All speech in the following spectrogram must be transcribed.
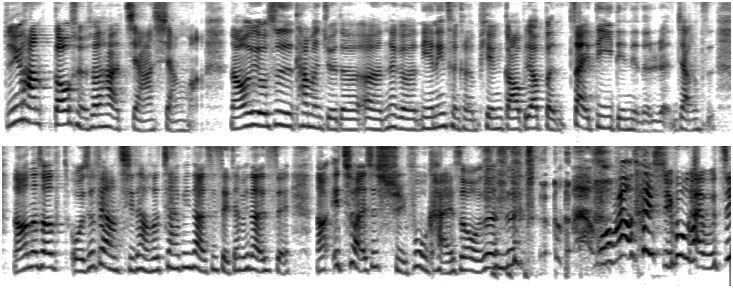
就因为他高雄也算他。家乡嘛，然后又是他们觉得呃那个年龄层可能偏高，比较本在地一点点的人这样子。然后那时候我就非常期待，我说嘉宾到底是谁？嘉宾到底是谁？然后一出来是许富凯的时候，我真的是 我没有对许富凯不敬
